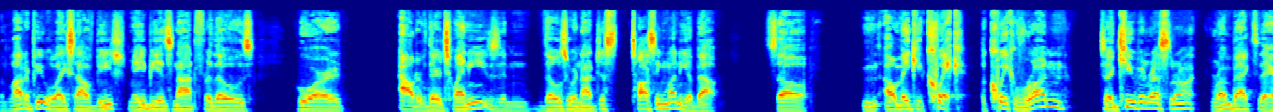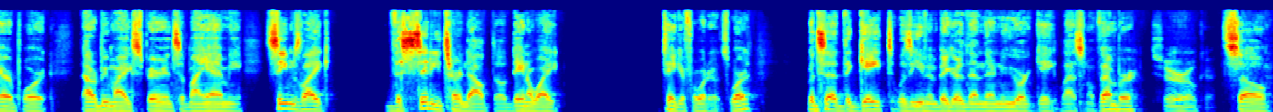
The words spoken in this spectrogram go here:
A lot of people like South Beach. Maybe it's not for those who are out of their twenties and those who are not just tossing money about. So mm, I'll make it quick. A quick run to a Cuban restaurant, run back to the airport. That would be my experience of Miami. Seems like the city turned out though. Dana White, take it for what it's worth, but said the gate was even bigger than their New York gate last November. sure, okay. So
